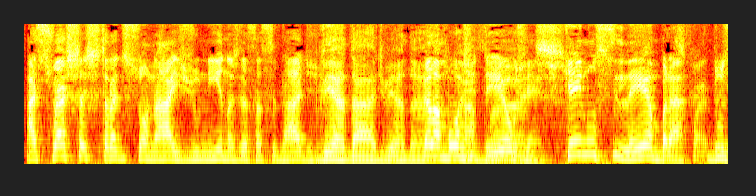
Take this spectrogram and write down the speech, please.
As festas tradicionais juninas dessa cidade. gente. Verdade, verdade. Pelo amor Rapaz. de Deus, gente. Quem não se lembra dos-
